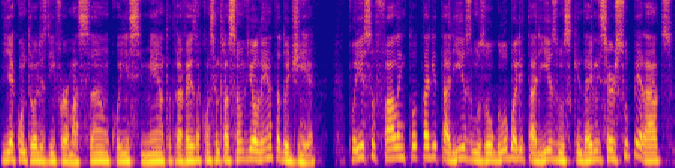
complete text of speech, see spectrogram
via controles de informação, conhecimento, através da concentração violenta do dinheiro. Por isso fala em totalitarismos ou globalitarismos que devem ser superados,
